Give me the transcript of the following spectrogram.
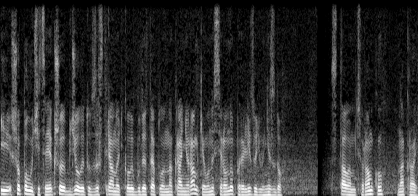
і що вийде? Якщо бджоли тут застрянуть, коли буде тепло на крайню рамки, вони все одно перелізуть в гніздо. Ставимо цю рамку на край.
